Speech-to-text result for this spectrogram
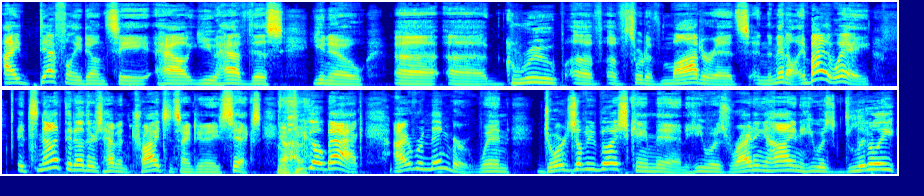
I definitely don't see how you have this, you know, uh, uh, group of of sort of moderates in the middle. And by the way, it's not that others haven't tried since 1986. If you go back, I remember when George W. Bush came in, he was riding high and he was literally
